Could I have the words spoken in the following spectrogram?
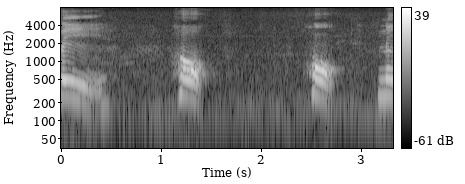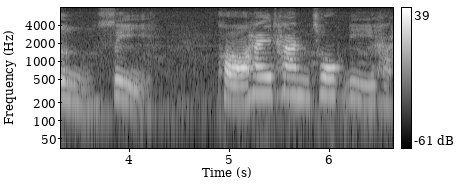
สี่หกหกหนึ่งสี่ขอให้ท่านโชคดีค่ะ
